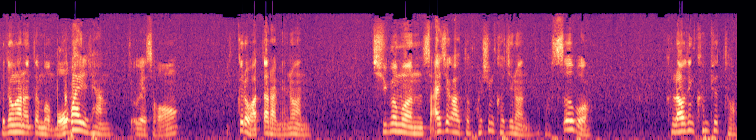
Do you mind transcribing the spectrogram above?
그동안 어떤 뭐 모바일향 쪽에서 이끌어왔다라면은 지금은 사이즈가 더 훨씬 커지는 서버, 클라우딩 컴퓨터,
